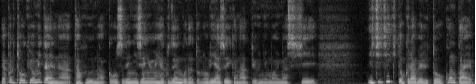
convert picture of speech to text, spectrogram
やっぱり東京みたいなタフなコースで2400前後だと乗りやすいかなっていうふうに思いますし、一時期と比べると今回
